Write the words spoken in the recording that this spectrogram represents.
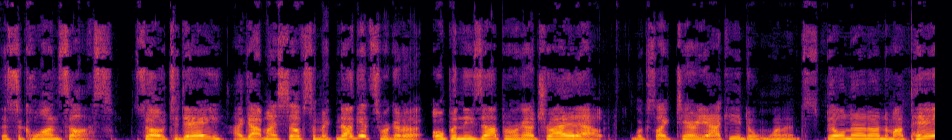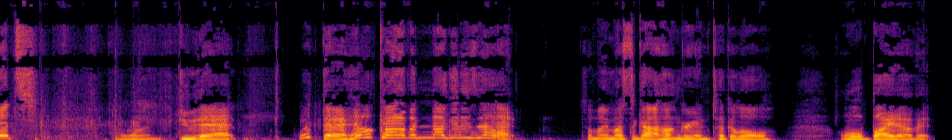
the Szechuan sauce. So today I got myself some McNuggets. We're to open these up and we're to try it out. Looks like teriyaki. Don't want to spill none onto my pants. Don't want to do that. What the hell kind of a nugget is that? Somebody must have got hungry and took a little, a little bite of it.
